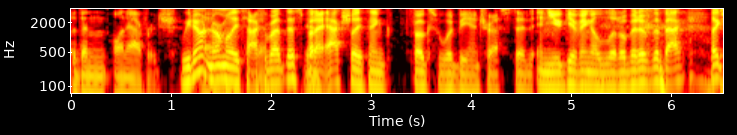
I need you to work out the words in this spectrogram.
than on average. We don't um, normally talk yeah, about this, but yeah. I actually think folks would be interested in you giving a little bit of the back, like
